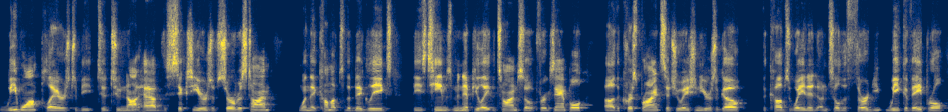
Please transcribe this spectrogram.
we want players to be to, to not have the six years of service time when they come up to the big leagues. These teams manipulate the time. So, for example, uh, the Kris Bryant situation years ago, the Cubs waited until the third week of April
